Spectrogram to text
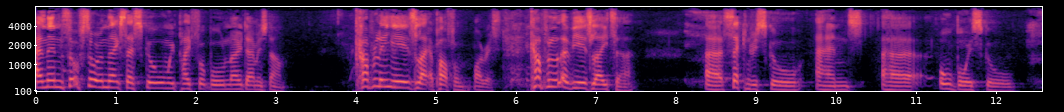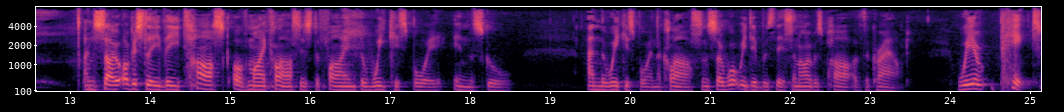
And then sort of saw him the next day at school and we played football, no damage done. Couple of years later, apart from my wrist, couple of years later, uh, secondary school and uh, all boys school. And so obviously the task of my class is to find the weakest boy in the school and the weakest boy in the class. And so what we did was this, and I was part of the crowd we picked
